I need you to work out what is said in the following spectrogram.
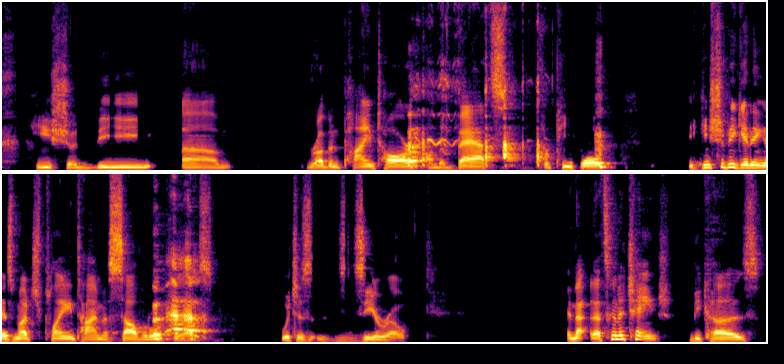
he should be um, rubbing pine tar on the bats for people. He should be getting as much playing time as Salvador Perez, which is zero. And that, that's going to change because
